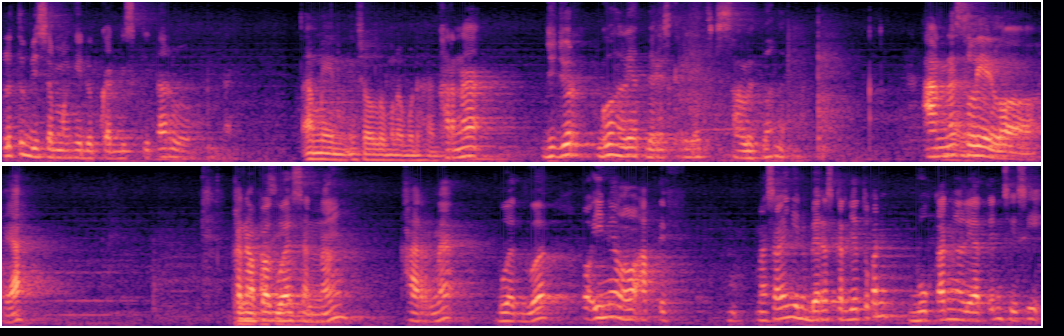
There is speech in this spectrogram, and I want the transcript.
lu tuh bisa menghidupkan di sekitar lu. Amin, insya Allah mudah-mudahan. Karena jujur gue ngelihat beres kerja itu salut banget. Honestly loh ya. Kenapa gue seneng? Karena buat gue, oh ini loh aktif. Masalahnya gini beres kerja tuh kan bukan ngeliatin sisi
